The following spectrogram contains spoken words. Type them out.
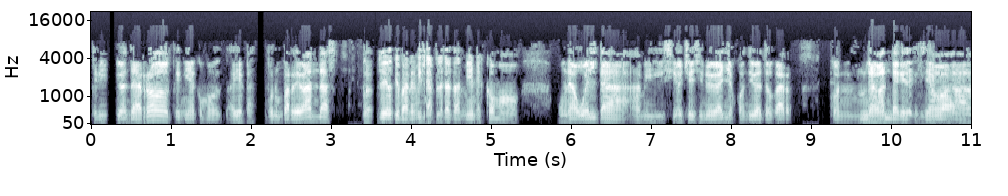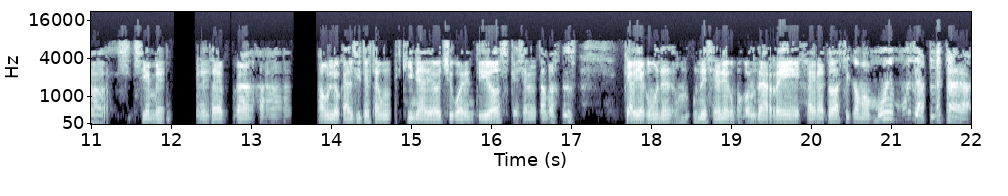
tenía banda de rock, tenía como, había pasado por un par de bandas. Por eso digo que para mí La Plata también es como una vuelta a mis 18, 19 años cuando iba a tocar con una banda que, se llamaba 100 en esa época a, un localcito está en una esquina de 8 y 42, que ya no está más, que había como un, escenario como con una reja, era todo así como muy, muy la plata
